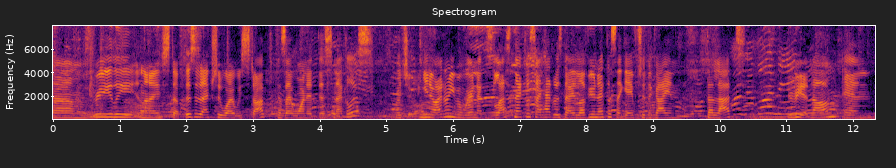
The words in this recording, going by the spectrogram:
Um, really nice stuff. This is actually why we stopped because I wanted this necklace, which you know I don't even wear necklaces. The last necklace I had was the I love you necklace I gave to the guy in Dalat, Vietnam, and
